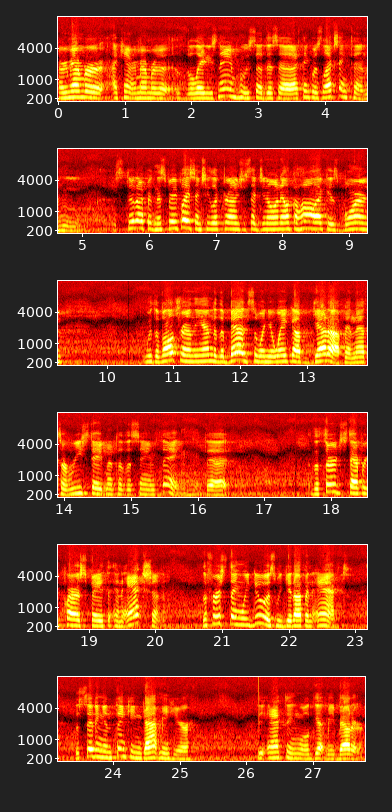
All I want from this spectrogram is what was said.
I remember, I can't remember the lady's name who said this, uh, I think it was Lexington, who stood up in this very place and she looked around and she said, You know, an alcoholic is born with a vulture on the end of the bed, so when you wake up, get up. And that's a restatement of the same thing. That the third step requires faith and action. The first thing we do is we get up and act. The sitting and thinking got me here. The acting will get me better.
